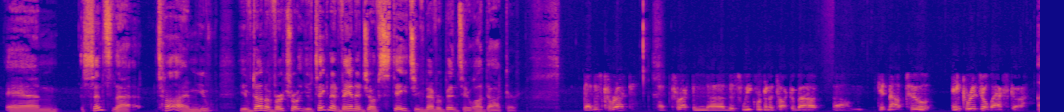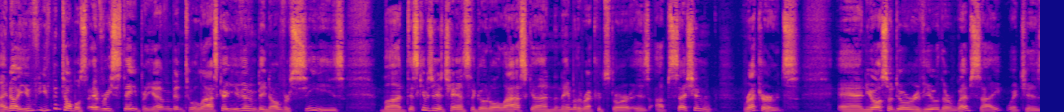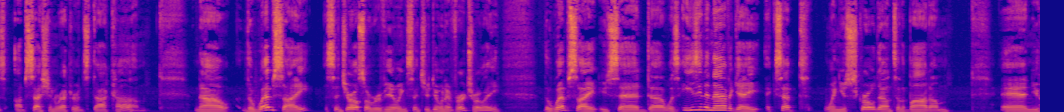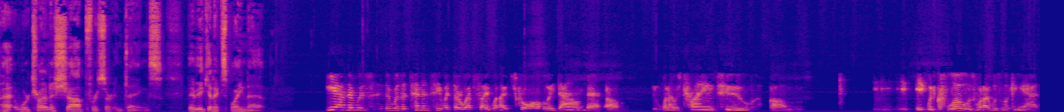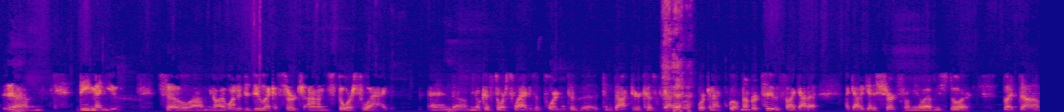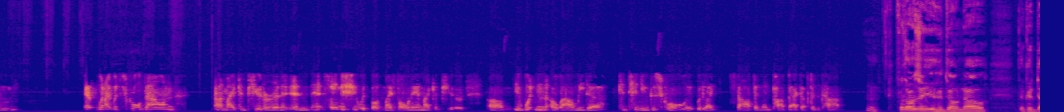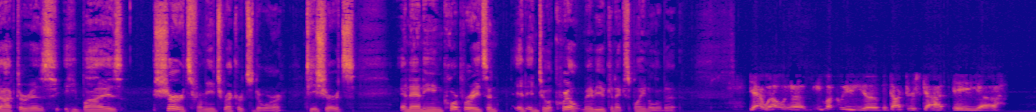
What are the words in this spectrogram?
and since that time, you've you've done a virtual. You've taken advantage of states you've never been to, huh, Doctor? That is correct. That's correct. And uh, this week we're going to talk about um, getting out to Anchorage, Alaska. I know you've you've been to almost every state, but you haven't been to Alaska. You've even been overseas. But this gives you a chance to go to Alaska, and the name of the record store is Obsession Records. And you also do a review of their website, which is obsessionrecords.com. Now, the website, since you're also reviewing, since you're doing it virtually, the website you said uh, was easy to navigate, except when you scroll down to the bottom and you ha- were trying to shop for certain things. Maybe you can explain that. Yeah, there was there was a tendency with their website when I'd scroll all the way down that um, when I was trying to um, it, it would close what I was looking at um, the menu. So um, you know, I wanted to do like a search on store swag, and um, you know, because store swag is important to the to the doctor because we got we're working on quilt number two, so I gotta I gotta get a shirt from you know every store. But um, when I would scroll down on my computer, and, and same issue with both my phone and my computer, um, it wouldn't allow me to continue to scroll. It would like stop and then pop back up to the top. Hmm. For those of you who don't know, the good doctor is he buys shirts from each record store, t-shirts, and then he incorporates in, it into a quilt. Maybe you can explain a little bit. Yeah, well, uh, luckily uh, the doctor's got a uh,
